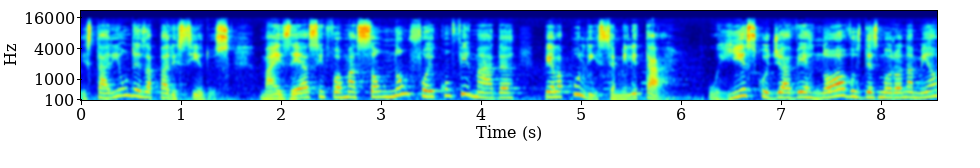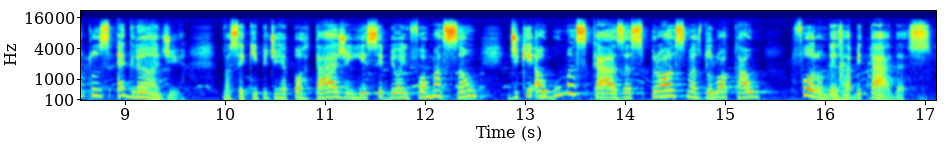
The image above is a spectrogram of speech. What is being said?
estariam desaparecidos, mas essa informação não foi confirmada pela Polícia Militar. O risco de haver novos desmoronamentos é grande. Nossa equipe de reportagem recebeu a informação de que algumas casas próximas do local foram desabitadas.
